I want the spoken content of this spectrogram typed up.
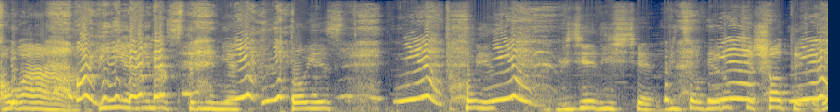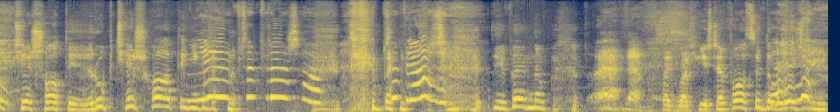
Ała! Bije mnie na streamie! To jest... Nie! To jest... Widzieliście? Widzowie, róbcie szoty! Róbcie szoty! Róbcie szoty! Niech będą... Przepraszam. Niech będą... Niech będą... E, Wsadziłaś mi jeszcze włosy do buzi!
